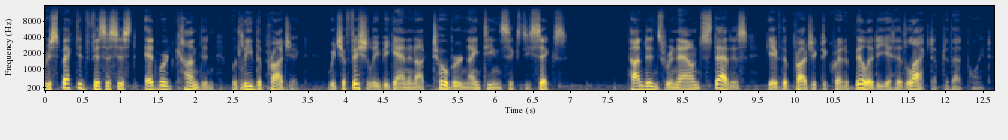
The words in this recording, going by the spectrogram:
Respected physicist Edward Condon would lead the project, which officially began in October 1966. Condon's renowned status gave the project a credibility it had lacked up to that point.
